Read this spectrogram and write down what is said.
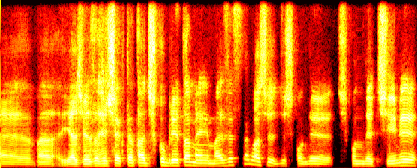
é, e às vezes a gente tinha que tentar descobrir também, mas esse negócio de esconder, de esconder time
